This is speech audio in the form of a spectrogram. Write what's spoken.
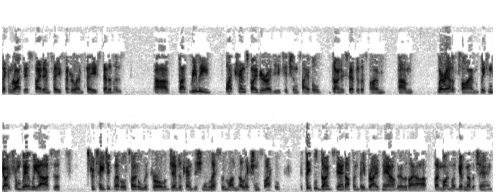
they can write their state MP, federal MP, senators, uh, but really fight transphobia over your kitchen table. Don't accept it as home. Um, we're out of time. We can go from where we are to strategic level, total withdrawal of gender transition in less than one election cycle. If people don't stand up and be brave now, whoever they are, they might not get another chance.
